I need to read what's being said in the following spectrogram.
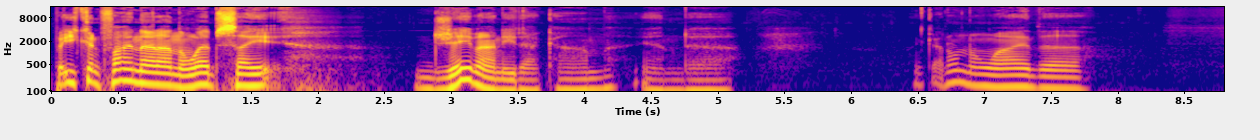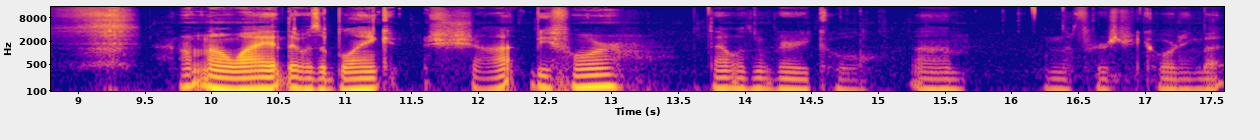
But you can find that on the website jvond.com and uh like I don't know why the I don't know why it, there was a blank shot before. That wasn't very cool. Um in the first recording, but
